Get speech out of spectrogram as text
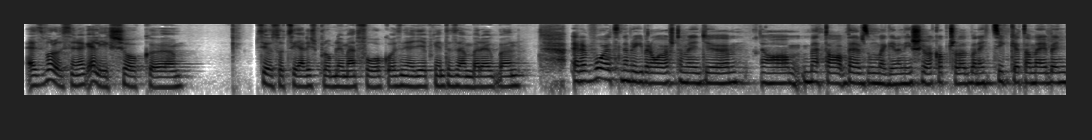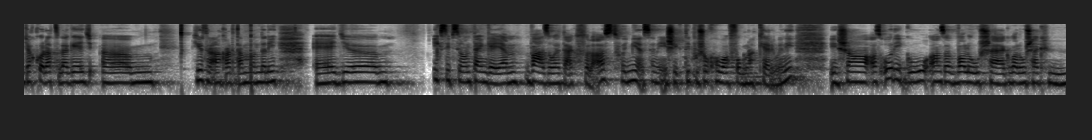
Ez valószínűleg elég sok pszichoszociális problémát fog okozni egyébként az emberekben. Erre volt, nemrégiben olvastam egy a metaverzum megjelenésével kapcsolatban egy cikket, amelyben gyakorlatilag egy, um, hirtelen akartam mondani, egy um, XY tengelyen vázolták föl azt, hogy milyen személyiségtípusok hova fognak kerülni, és a, az origó az a valóság, valósághű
